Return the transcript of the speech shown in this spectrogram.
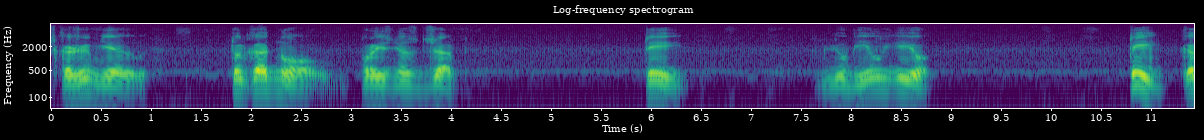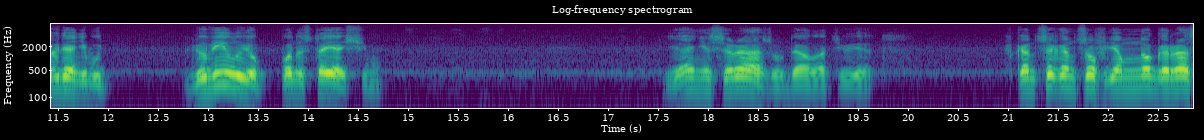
скажи мне только одно, — произнес Джард. Ты любил ее? Ты когда-нибудь любил ее по-настоящему? Я не сразу дал ответ. В конце концов, я много раз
